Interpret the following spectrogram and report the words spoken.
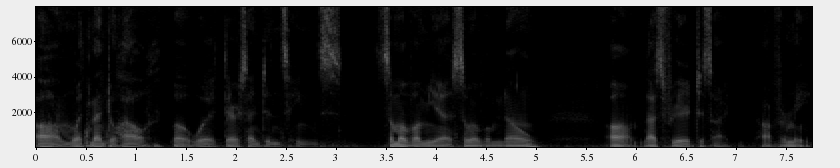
um, with mental health, but with their sentencings, some of them yes, some of them no. Um, that's for you to decide, not for me.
